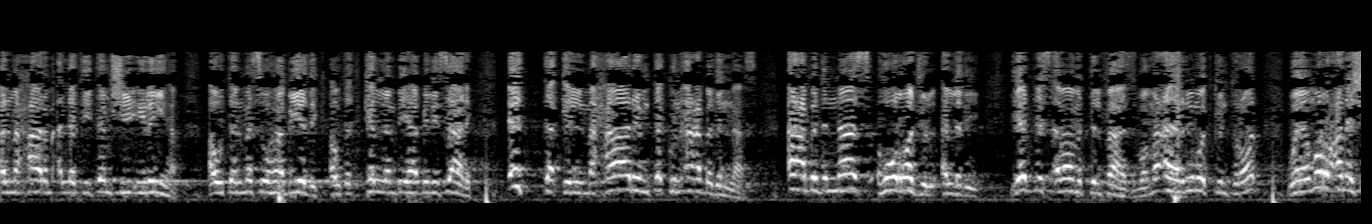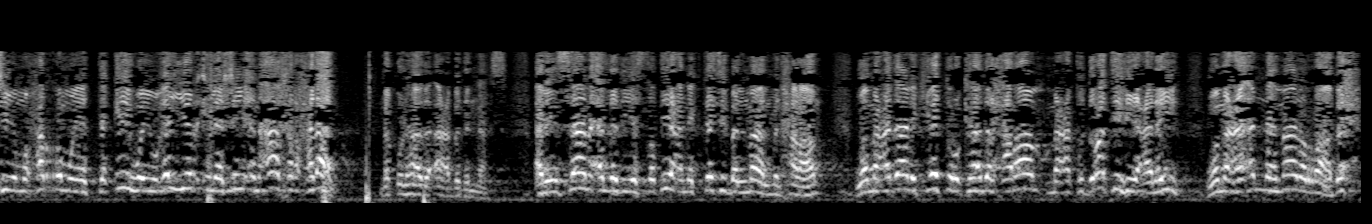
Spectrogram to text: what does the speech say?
المحارم التي تمشي إليها أو تلمسها بيدك أو تتكلم بها بلسانك. اتق المحارم تكن أعبد الناس. أعبد الناس هو الرجل الذي يجلس أمام التلفاز ومعه ال remote control ويمر على شيء محرم ويتقيه ويغير إلى شيء آخر حلال. نقول هذا أعبد الناس. الإنسان الذي يستطيع أن يكتسب المال من حرام ومع ذلك يترك هذا الحرام مع قدرته عليه ومع أنه مال رابح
